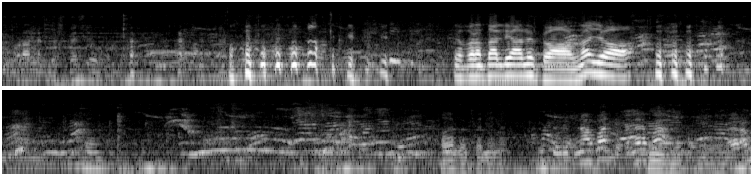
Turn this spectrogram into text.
Ya pernah taliannya bana ya. kenapa? Ke sana Pak. Garam.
